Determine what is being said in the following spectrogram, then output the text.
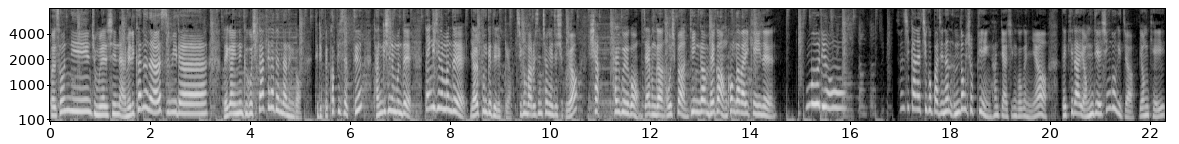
막 손님 주문하신 아메리카노 나왔습니다. 내가 있는 그곳이 카페가 된다는 거. 드립백 커피 세트 당기시는 분들, 땡기시는 분들 10분께 드릴게요. 지금 바로 신청해 주시고요. 샵 8910 짧은 건 50원, 긴 건 100원, 콩과 마이케이는 무료. 순식간에 치고 빠지는 운동 쇼핑 함께 하신 곡은요. 데키라 영디의 신곡이죠. 영케이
